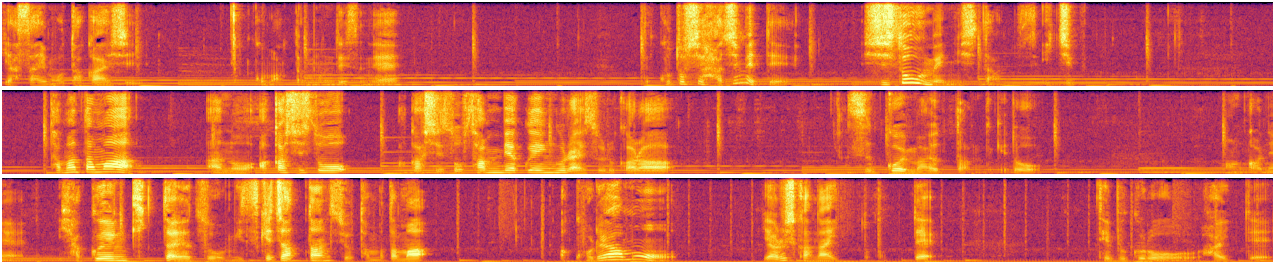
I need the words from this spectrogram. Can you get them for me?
野菜も高いし困ったもんですね。で今年初めてしそ梅にしたんです一部。たまたまあの赤しそ赤しそ300円ぐらいするからすっごい迷ったんだけどなんかね100円切ったやつを見つけちゃったんですよたまたま。あこれはもうやるしかないと思って手袋を履いて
